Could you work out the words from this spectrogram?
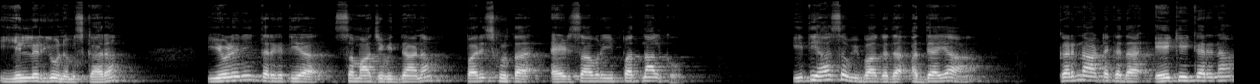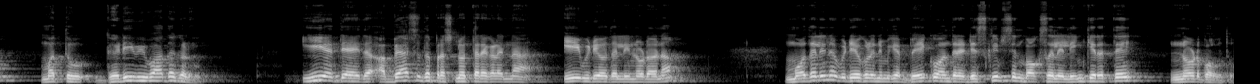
ಎಲ್ಲರಿಗೂ ನಮಸ್ಕಾರ. ಏಳನೇ ತರಗತಿಯ ಸಮಾಜ ವಿಜ್ಞಾನ ಪರಿಷ್ಕೃತ ಎರಡು ಸಾವಿರ ಇಪ್ಪತ್ತ್ನಾಲ್ಕು ಇತಿಹಾಸ ವಿಭಾಗದ ಅಧ್ಯಾಯ, ಕರ್ನಾಟಕದ ಏಕೀಕರಣ ಮತ್ತು ಗಡಿ ವಿವಾದಗಳು. ಈ ಅಧ್ಯಾಯದ ಅಭ್ಯಾಸದ ಪ್ರಶ್ನೋತ್ತರಗಳನ್ನು ಈ ವಿಡಿಯೋದಲ್ಲಿ ನೋಡೋಣ. ಮೊದಲಿನ ವಿಡಿಯೋಗಳು ನಿಮಗೆ ಬೇಕು ಅಂದರೆ ಡಿಸ್ಕ್ರಿಪ್ಷನ್ ಬಾಕ್ಸಲ್ಲಿ ಲಿಂಕ್ ಇರುತ್ತೆ, ನೋಡಬಹುದು.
